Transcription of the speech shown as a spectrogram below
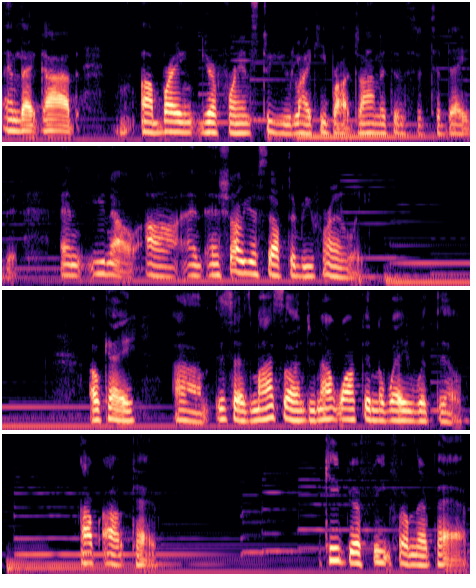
and let God uh, bring your friends to you like he brought Jonathan to, to David. And, you know, uh, and, and show yourself to be friendly. Okay. Um, it says, My son, do not walk in the way with them. okay. Keep your feet from their path.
